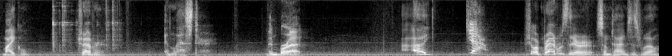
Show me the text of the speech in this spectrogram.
Michael, Trevor, and Lester. And Brad. Uh, yeah. Sure, Brad was there sometimes as well.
